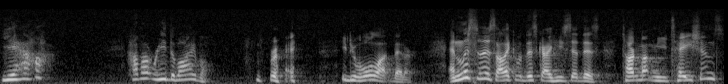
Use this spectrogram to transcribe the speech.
Yeah? How about read the Bible? right? You do a whole lot better. And listen to this. I like what this guy, he said this. Talk about mutations.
